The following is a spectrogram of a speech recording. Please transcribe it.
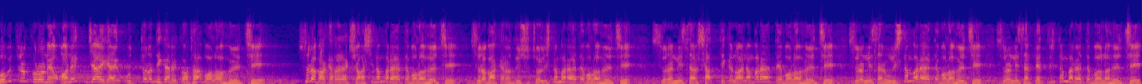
পবিত্র কোরণে অনেক জায়গায় উত্তরাধিকারের কথা বলা হয়েছে। সুরা বাকারার একশো আশি নম্বর আয়াতে বলা হয়েছে। সুরা বাকারার দুশো চল্লিশ নম্বর আয়াতে বলা হয়েছে। সুরা নিসার সাত থেকে নয় নম্বর আয়াতে বলা হয়েছে। সুরা নিসার উনিশ নম্বর আয়াতে বলা হয়েছে। সুরা নিসার তেত্রিশ নম্বর আয়াতে বলা হয়েছে।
